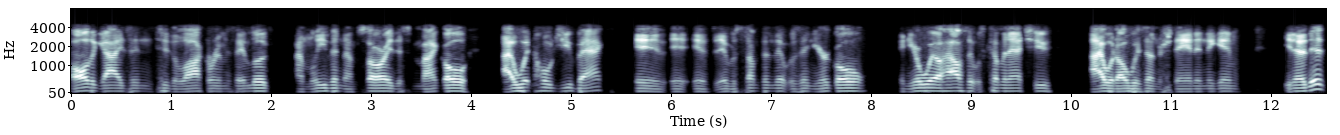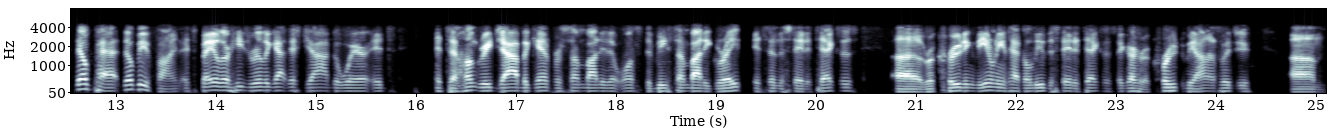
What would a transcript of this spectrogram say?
all the guys into the locker room and say, look, I'm leaving. I'm sorry. This is my goal. I wouldn't hold you back if, if, if it was something that was in your goal and your wheelhouse that was coming at you. I would always understand. And again, you know, they, they'll pat, they'll be fine. It's Baylor. He's really got this job to where it's it's a hungry job again for somebody that wants to be somebody great. It's in the state of Texas. Uh, recruiting, you don't even have to leave the state of Texas to go recruit. To be honest with you, um,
